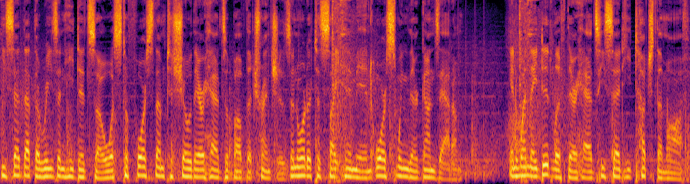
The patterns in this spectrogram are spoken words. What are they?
He said that the reason he did so was to force them to show their heads above the trenches in order to sight him in or swing their guns at him. And when they did lift their heads, he said he touched them off.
